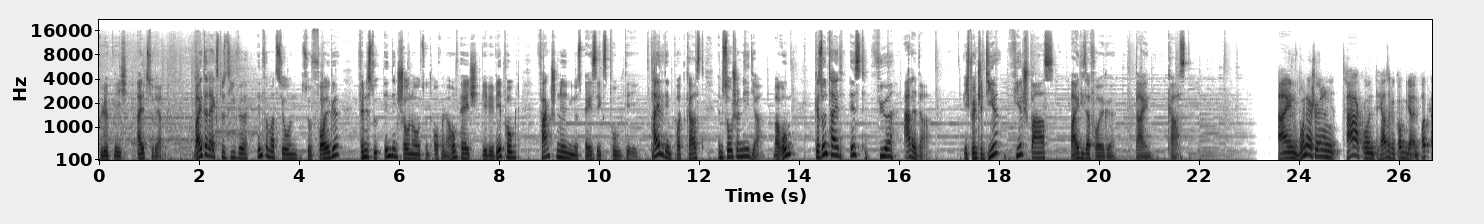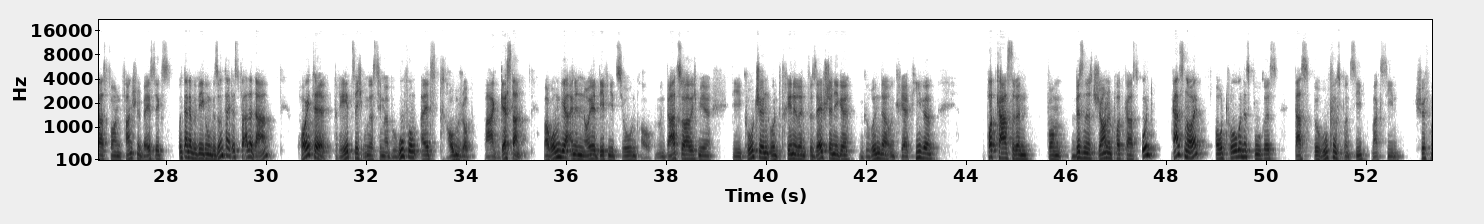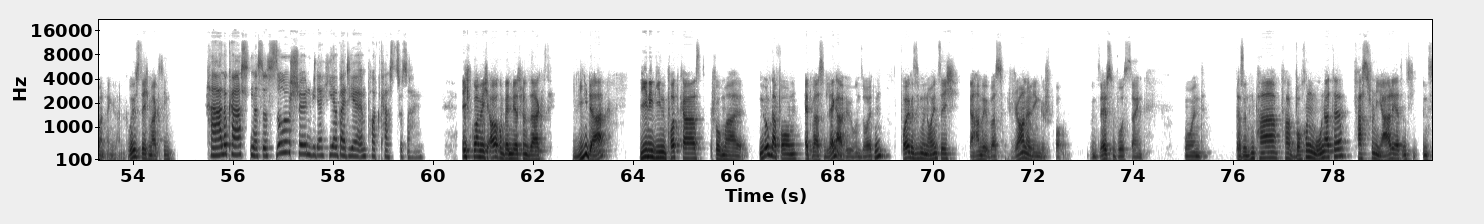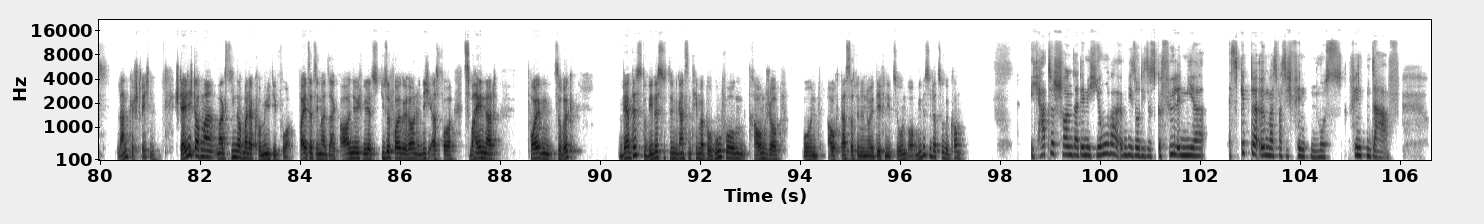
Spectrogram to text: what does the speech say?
glücklich alt zu werden. Weitere exklusive Informationen zur Folge findest du in den Show Notes und auf meiner Homepage www.functional-basics.de. Teile den Podcast im Social Media. Warum? Gesundheit ist für alle da. Ich wünsche dir viel Spaß bei dieser Folge. Dein Carsten. Einen wunderschönen Tag und herzlich willkommen wieder im Podcast von Functional Basics und deiner Bewegung Gesundheit ist für alle da. Heute dreht sich um das Thema Berufung als Traumjob war gestern. Warum wir eine neue Definition brauchen. Und dazu habe ich mir die Coachin und Trainerin für Selbstständige, Gründer und Kreative, Podcasterin vom Business Journal Podcast und ganz neu Autorin des Buches Das Berufungsprinzip, Maxine Schiffmann, eingeladen. Grüß dich, Maxine. Hallo, Carsten. Es ist so schön, wieder hier bei dir im Podcast zu sein. Ich freue mich auch. Und wenn du jetzt schon sagst, wieder, diejenigen, die den Podcast schon mal in irgendeiner Form etwas länger hören sollten, Folge 97, da haben wir über das Journaling gesprochen und Selbstbewusstsein. Und da sind ein paar, paar Wochen, Monate, fast schon Jahre jetzt ins, ins Land gestrichen. Stell dich doch mal, Maxine, doch mal der Community vor. Falls jetzt jemand sagt, oh nö, ich will jetzt diese Folge hören und nicht erst vor 200 Folgen zurück. Wer bist du? Wie bist du zu dem ganzen Thema Berufung, Traumjob und auch das, dass wir eine neue Definition brauchen? Wie bist du dazu gekommen? Ich hatte schon, seitdem ich jung war, irgendwie so dieses Gefühl in mir, es gibt da irgendwas, was ich finden muss, finden darf.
